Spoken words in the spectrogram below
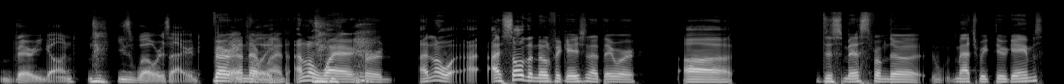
very gone. He's well retired. Very uh, never mind. I don't know why I heard. I don't know. I, I saw the notification that they were uh dismissed from the match week two games,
